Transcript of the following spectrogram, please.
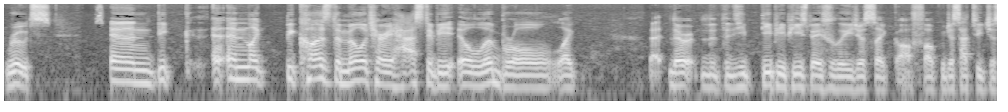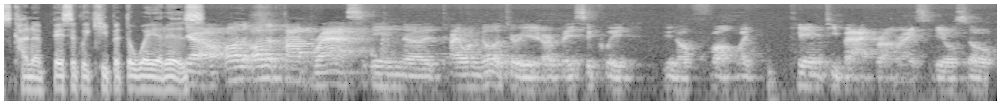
roots, and be, and like because the military has to be illiberal, like the, the DPP is basically just like oh fuck, we just have to just kind of basically keep it the way it is. Yeah, all the, all the top brass in uh, Taiwan military are basically you know from like KMT background, right? Still, so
